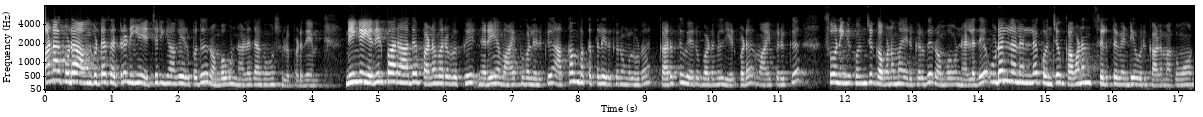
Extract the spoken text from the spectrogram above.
ஆனால் கூட அவங்ககிட்ட சற்று நீங்கள் எச்சரிக்கையாக இருப்பது ரொம்பவும் நல்லதாகவும் சொல்லப்படுது. நீங்கள் எதிர்பாராத பணவரவுக்கு நிறைய வாய்ப்புகள் இருக்குது அக்கம் பக்கத்தில் இருக்கிறவங்களோட கருத்து வேறுபாடுகள் ஏற்பட வாய்ப்பு இருக்குது ஸோ நீங்கள் கொஞ்சம் கவனமாக இருக்கிறது ரொம்பவும் நல்லது. உடல் நலனில் கொஞ்சம் கவனம் செலுத்த வேண்டிய ஒரு காலமாகவும்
